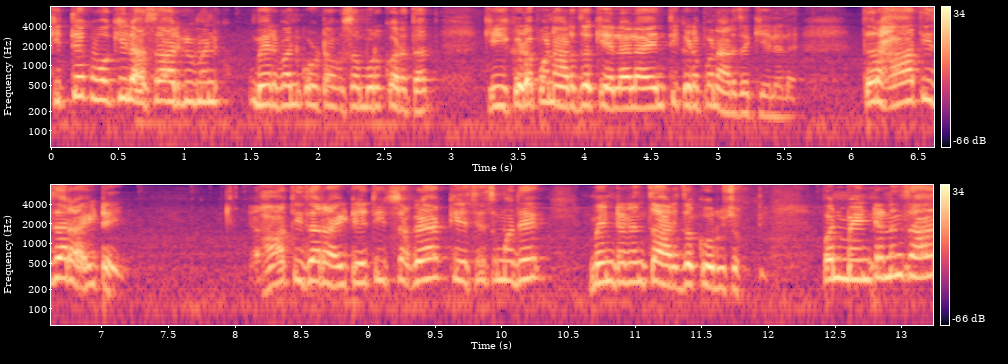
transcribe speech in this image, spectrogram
कित्येक वकील असं आर्ग्युमेंट मेहरबान कोर्टासमोर करतात की इकडं पण अर्ज केलेला आहे आणि तिकडं पण अर्ज केलेला आहे. तर हा तिचा राईट आहे. हा तिचा राईट आहे. ती सगळ्या केसेसमध्ये मेंटेनन्सचा अर्ज करू शकते. पण मेंटेनन्स हा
